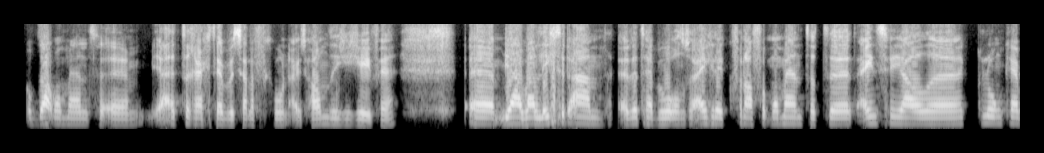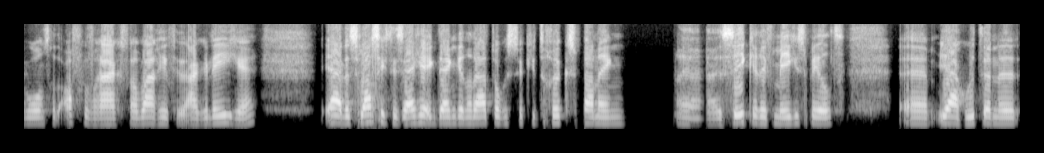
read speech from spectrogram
op dat moment, ehm, ja, terecht hebben we zelf gewoon uit handen gegeven. Ehm, ja, waar ligt het aan? Eh, dat hebben we ons eigenlijk vanaf het moment dat eh, het eindsignaal eh, klonk, hebben we ons dat afgevraagd van waar heeft het aan gelegen? Ja, dat is lastig te zeggen. Ik denk inderdaad toch een stukje druk, spanning, zeker heeft meegespeeld. Ehm, ja, goed. En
